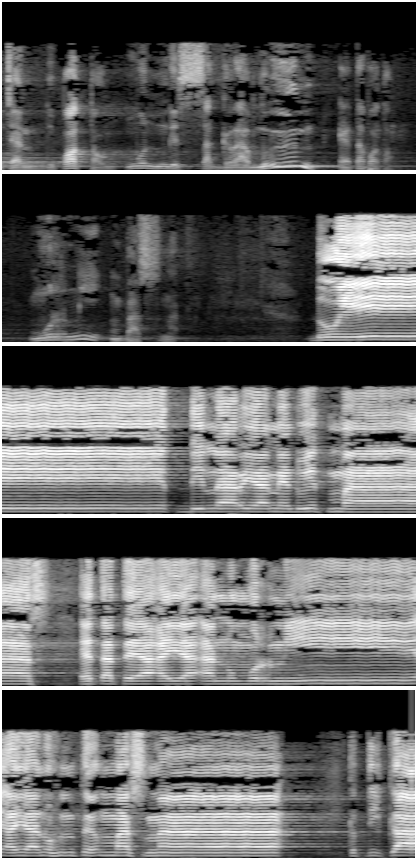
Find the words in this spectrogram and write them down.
Encan dipotong. Mun gesagramun eta potong. Murni empasna duit dinariane duit mas eta ayaan murni aya nuhuntemasna ketika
